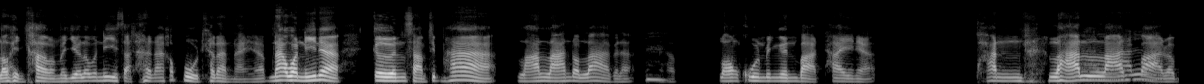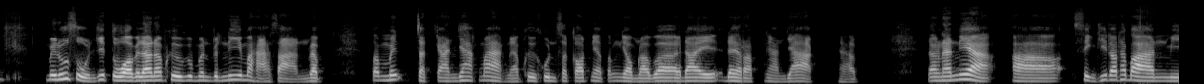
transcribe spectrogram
เราเห็นข่าวกันมาเยอะแล้วว่าหนี้สาธารณะเขาปูดขนาดไหนนะครับ ณ วันนี้เนี่ยเกิน 35 ล้านล้านดอลลาร์ไปแล้วอืมนะครับ ลองคูณเป็นเงินบาทไทยเนี่ยพันล้านล้านล้านล้านบาทล้านแบบ ไม่รู้ศูนย์กี่ตัวไปแล้วนะครับคือคือมันเป็นหนี้มหาศาลแบบต้องไม่จัดการยากมากนะครับ คือคุณสกอตเนี่ยต้องยอมรับว่าได้ได้รับงานยากนะครับ ดังนั้นเนี่ยอ่าสิ่งที่รัฐบาลมี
